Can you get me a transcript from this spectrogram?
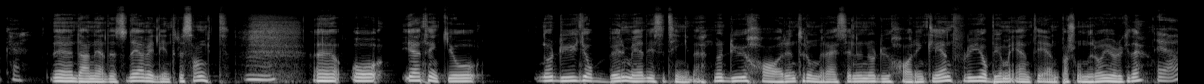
Ok. eh, der nede. Så det er veldig interessant. Eh, og jeg tenker jo når du jobber med disse tingene, når du har en trommereise eller når du har en klient, for du jobber jo med én-til-én-personer òg, gjør du ikke det? Ja.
